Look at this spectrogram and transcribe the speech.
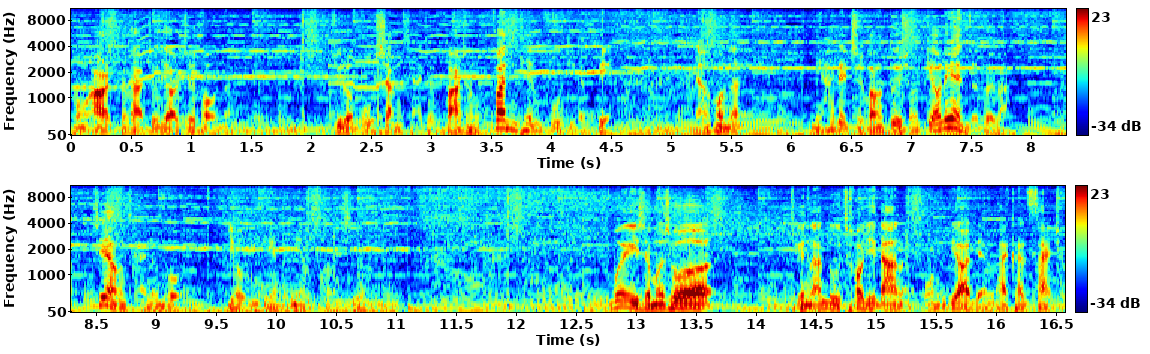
从阿尔特塔执教之后呢。俱乐部上下就发生翻天覆地的变化，然后呢，你还得指望对手掉链子，对吧？这样才能够有一点渺茫的希望。为什么说这个难度超级大呢？我们第二点来看赛程。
